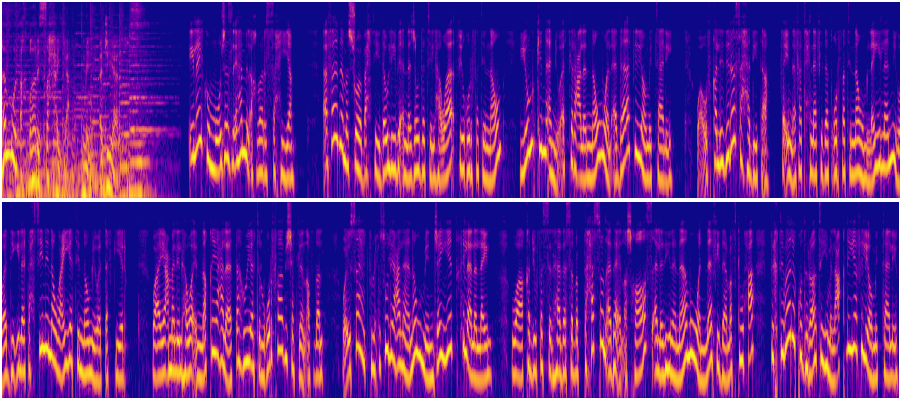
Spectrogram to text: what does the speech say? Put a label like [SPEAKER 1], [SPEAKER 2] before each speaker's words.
[SPEAKER 1] أهم الأخبار الصحية من أجيال.
[SPEAKER 2] إليكم موجز لأهم الأخبار الصحية. أفاد مشروع بحثي دولي بأن جودة الهواء في غرفة النوم يمكن أن يؤثر على النوم والأداء في اليوم التالي. ووفقا لدراسة حديثة فإن فتح نافذة غرفة النوم ليلا يؤدي إلى تحسين نوعية النوم والتفكير. ويعمل الهواء النقي على تهوية الغرفة بشكل أفضل ويساعد في الحصول على نوم جيد خلال الليل. وقد يفسر هذا سبب تحسن أداء الأشخاص الذين ناموا والنافذة مفتوحة في اختبار قدراتهم العقلية في اليوم التالي.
